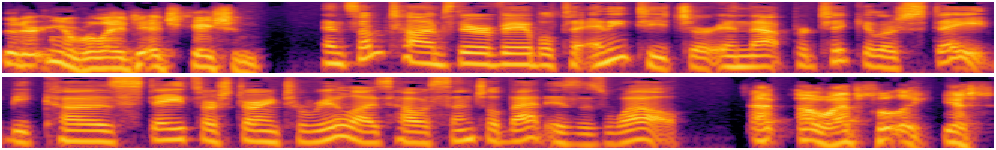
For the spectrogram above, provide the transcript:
that are you know related to education and sometimes they're available to any teacher in that particular state because states are starting to realize how essential that is as well. Oh, absolutely. Yes,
